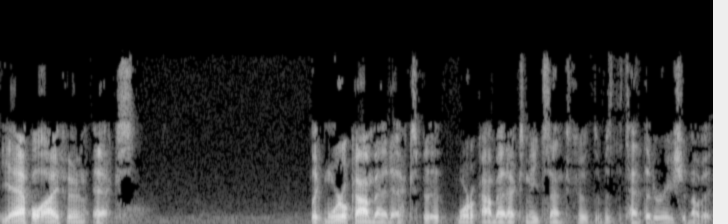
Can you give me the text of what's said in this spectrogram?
The Apple iPhone X. Like Mortal Kombat X, but Mortal Kombat X made sense because it was the 10th iteration of it.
